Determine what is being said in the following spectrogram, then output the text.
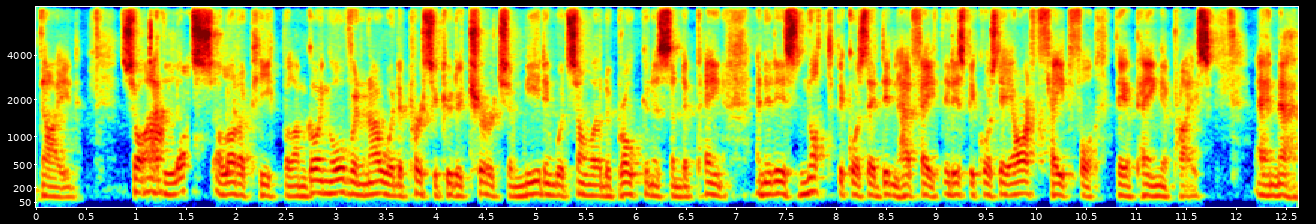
died. So I've lost a lot of people. I'm going over now with the persecuted church and meeting with some of the brokenness and the pain. And it is not because they didn't have faith. It is because they are faithful. They are paying a price. And uh,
